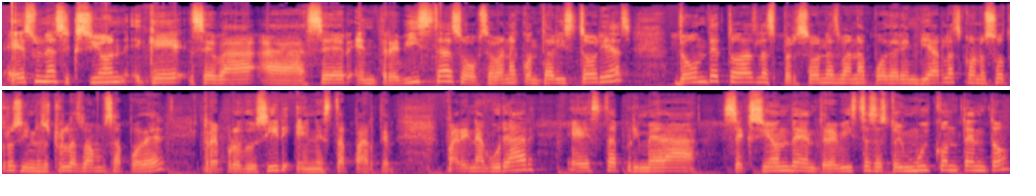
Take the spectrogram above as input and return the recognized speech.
es una sección que se va a hacer entrevistas o se van a contar historias donde todas las personas van a poder enviarlas con nosotros y nosotros las vamos a poder reproducir en esta parte. Para inaugurar esta primera sección de entrevistas estoy muy contento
